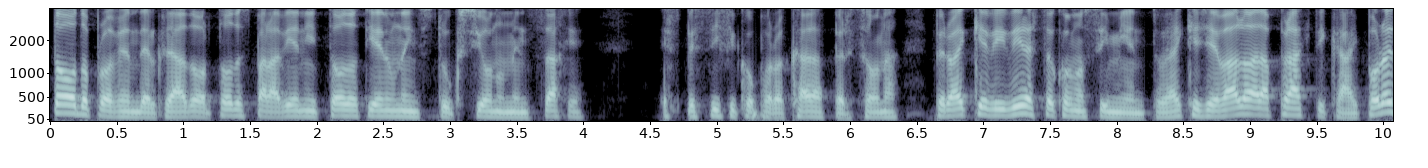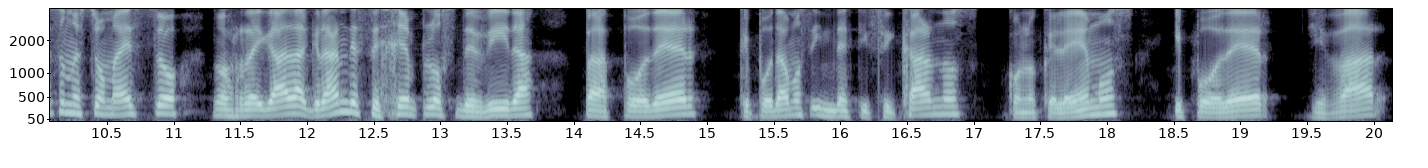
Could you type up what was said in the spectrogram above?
Todo proviene del Creador, todo es para bien y todo tiene una instrucción, un mensaje específico para cada persona. Pero hay que vivir este conocimiento, hay que llevarlo a la práctica. Y por eso nuestro Maestro nos regala grandes ejemplos de vida para poder que podamos identificarnos con lo que leemos y poder llevar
